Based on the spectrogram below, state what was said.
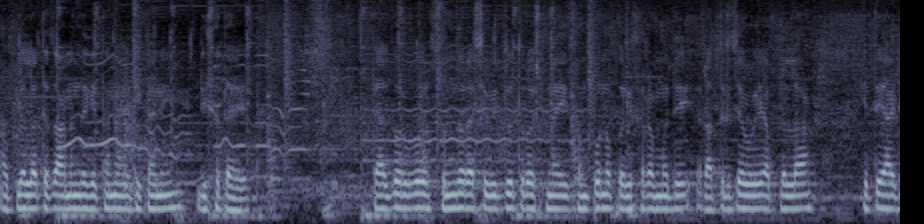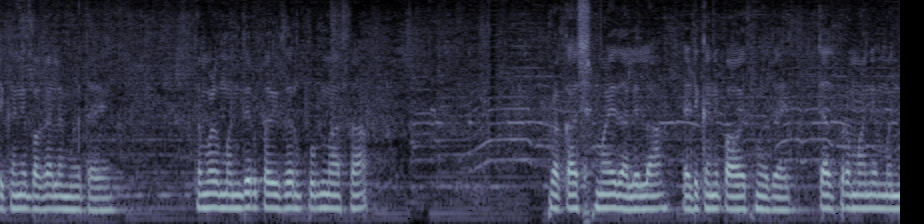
आपल्याला त्याचा आनंद घेताना या ठिकाणी दिसत आहेत. त्याचबरोबर सुंदर अशी विद्युत रोषणाई संपूर्ण परिसरामध्ये रात्रीच्या वेळी आपल्याला इथे या ठिकाणी बघायला मिळत आहे. त्यामुळे मंदिर परिसर पूर्ण असा प्रकाशमय झालेला या ठिकाणी पाहावयास मिळत आहे. त्याचप्रमाणे मन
